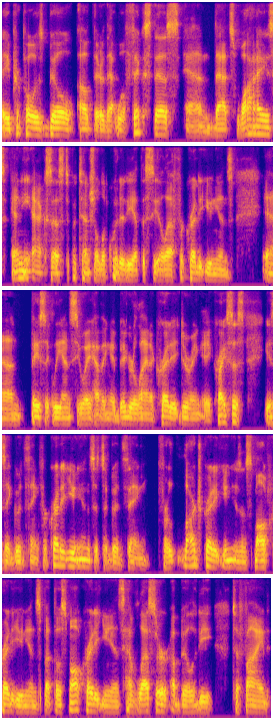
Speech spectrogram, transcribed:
a proposed bill out there that will fix this, and that's wise. Any access to potential liquidity at the CLF for credit unions and basically NCUA having a bigger line of credit during a crisis is a good thing for credit unions. It's a good thing for large credit unions and small credit unions, but those small credit unions have lesser ability to find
